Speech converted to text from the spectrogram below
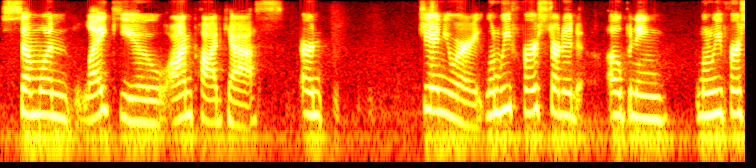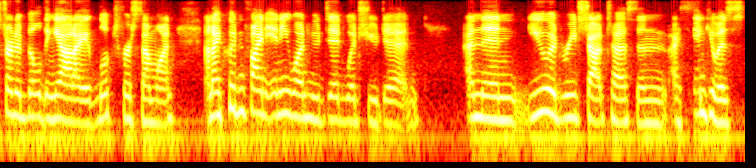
someone like you on podcasts or January when we first started opening when we first started building out I looked for someone and I couldn't find anyone who did what you did and then you had reached out to us and I think it was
